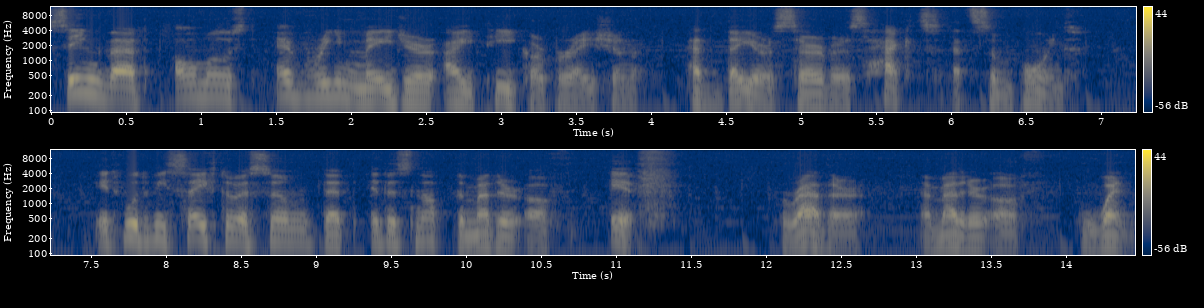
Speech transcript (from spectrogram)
Seeing that almost every major IT corporation had their servers hacked at some point, it would be safe to assume that it is not the matter of if, rather a matter of when.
